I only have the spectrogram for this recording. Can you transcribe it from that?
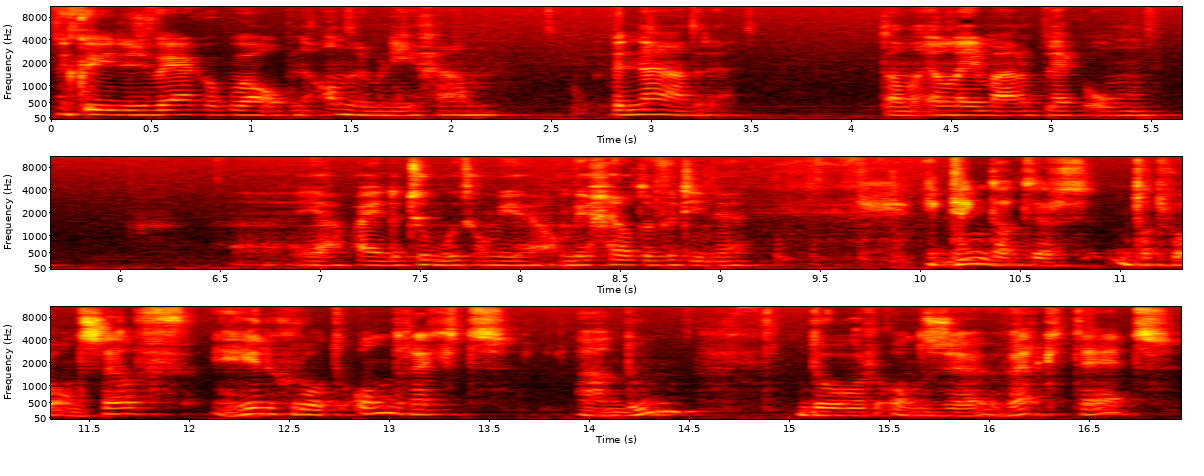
Dan kun je dus werk ook wel op een andere manier gaan benaderen. Dan alleen maar een plek om, ja, waar je naartoe moet om je, om je geld te verdienen. Ik denk dat, er, dat we onszelf heel groot onrecht aandoen door onze werktijd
